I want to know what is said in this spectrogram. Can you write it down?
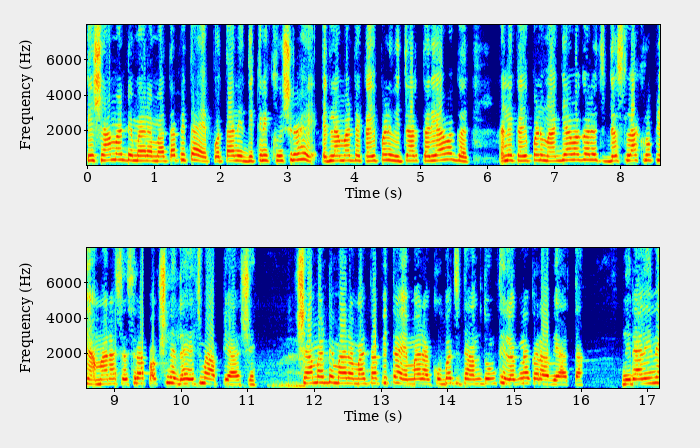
કે શા માટે મારા માતા પિતાએ પોતાની દીકરી ખુશ રહે એટલા માટે કંઈ પણ વિચાર કર્યા વગર અને કંઈ પણ માગ્યા વગર જ દસ લાખ રૂપિયા મારા સસરા પક્ષને દહેજમાં આપ્યા હશે. શા માટે મારા માતા પિતાએ મારા ખૂબ જ ધામધૂમથી લગ્ન કરાવ્યા હતા? નિરાલીને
